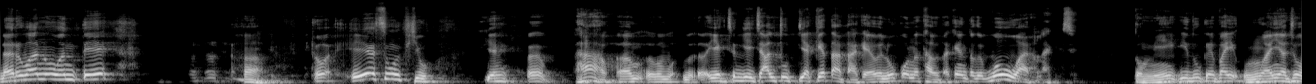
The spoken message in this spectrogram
ડરવાનું અંતે, હા. તો એ શું થયું? કે હા એક જગ્યાએ ચાલતું ત્યાં કહેતા હતા કે હવે લોકો નથી આવતા. કેમ તો કે બહુ વાર લાગે છે. તો મેં કીધું કે ભાઈ, હું અહીંયા જો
